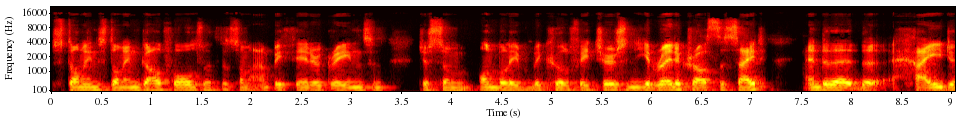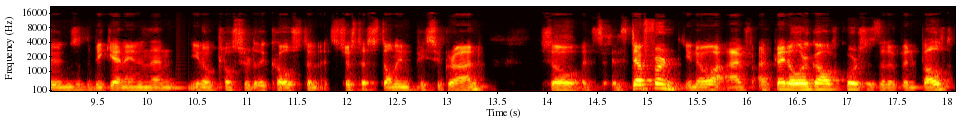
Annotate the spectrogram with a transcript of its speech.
stunning, stunning golf holes with some amphitheater greens and just some unbelievably cool features. And you get right across the site into the, the high dunes at the beginning and then, you know, closer to the coast. And it's just a stunning piece of ground. So it's it's different. You know, I've I've played other golf courses that have been built.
